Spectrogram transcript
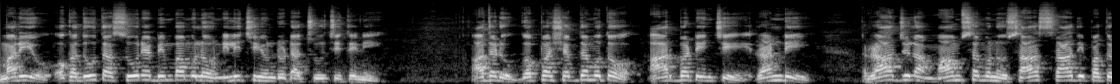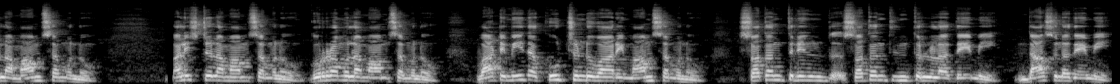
మరియు ఒక దూత సూర్యబింబములో నిలిచియుండుట చూచి తిని అతడు గొప్ప శబ్దముతో ఆర్భటించి రండి. రాజుల మాంసమును సహస్రాధిపతుల మాంసమును బలిష్ఠుల మాంసమును గుర్రముల మాంసమును వాటి మీద కూర్చుండు వారి మాంసమును స్వతంత్రి స్వతంత్రులదేమి దాసులదేమి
